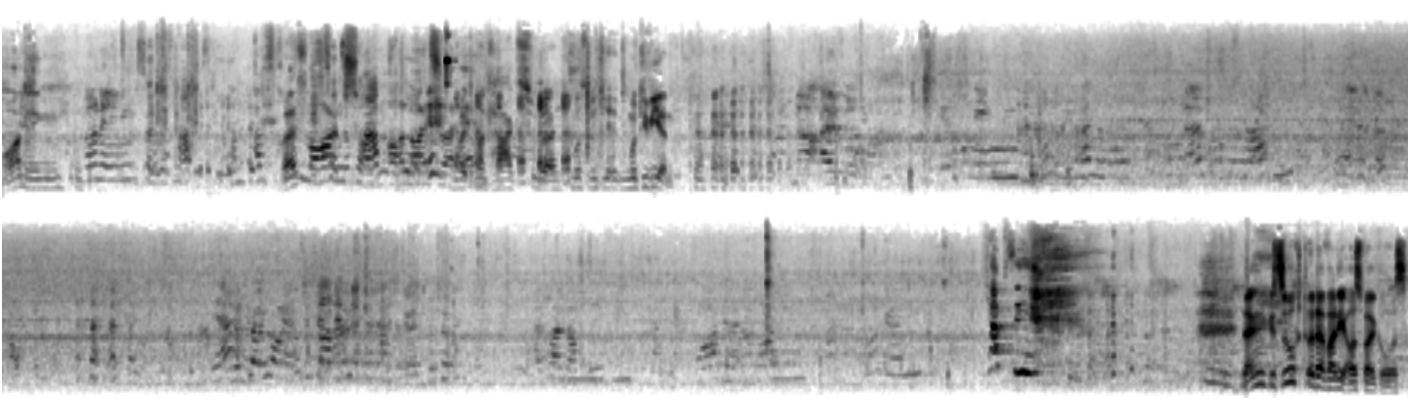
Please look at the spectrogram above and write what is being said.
Morning. Morning. Soll ich das haben? Was? Morgen schon. Oh, Leute. Heute mal tagsüber. Ich muss mich motivieren. Na, also. Lange gesucht oder war die Auswahl groß?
